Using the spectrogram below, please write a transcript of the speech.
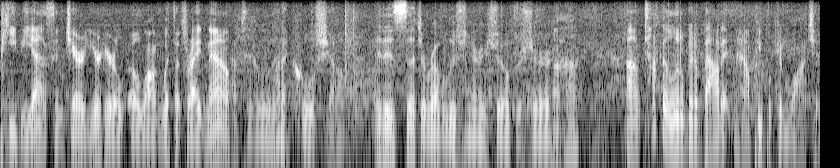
PBS. And Jared, you're here along with us right now. Absolutely. What a cool show. It is such a revolutionary show for sure. Uh-huh. Uh, talk a little bit about it and how people can watch it.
